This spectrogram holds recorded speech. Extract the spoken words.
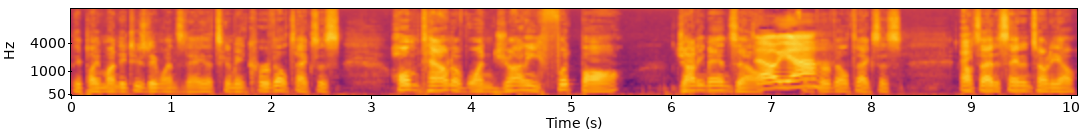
They play Monday, Tuesday, Wednesday. That's going to be in Kerrville, Texas, hometown of one Johnny Football, Johnny Manziel. Oh, yeah. from Kerrville, Texas, outside of San Antonio.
